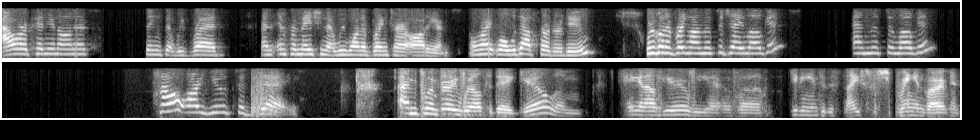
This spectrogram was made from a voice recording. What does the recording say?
our opinion on it, things that we've read, and information that we want to bring to our audience. All right, well, without further ado, we're going to bring on Mr. Jaee Logan. And Mr. Logan, how are you today? I'm doing very well today, Gail. I'm hanging out here. We have uh getting into this nice spring environment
